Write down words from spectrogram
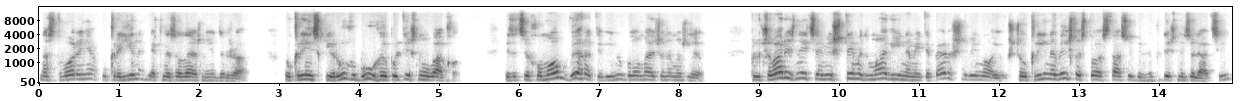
на створення України як незалежної держави. Український рух був у геополітичному вакуумі. І за цих умов виграти війну було майже неможливо. Ключова різниця між тими двома війнами і теперішньою війною, що Україна вийшла з того стасу геополітичної ізоляції,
